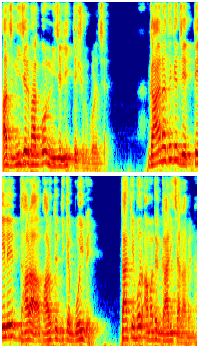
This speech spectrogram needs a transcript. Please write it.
আজ নিজের ভাগ্য নিজে লিখতে শুরু করেছে। গায়না থেকে যে তেলের ধারা ভারতের দিকে বইবে, তা কেবল আমাদের গাড়ি চালাবে না।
